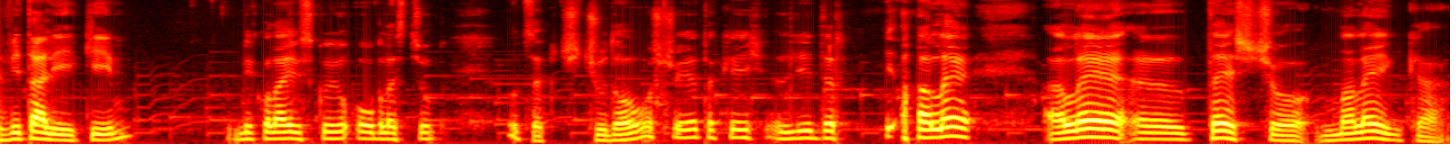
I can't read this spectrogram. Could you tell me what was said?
Віталій Кім Миколаївською областю. Ну, Це чудово, що є такий лідер. Але але е, те, що маленька,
